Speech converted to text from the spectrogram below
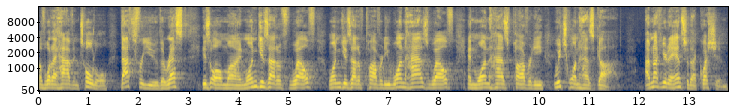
of what I have in total. That's for you. The rest is all mine. One gives out of wealth, one gives out of poverty. One has wealth and one has poverty. Which one has God? I'm not here to answer that question.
